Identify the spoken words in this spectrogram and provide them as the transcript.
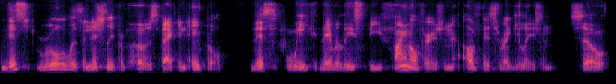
This rule was initially proposed back in April. This week, they released the final version of this regulation. So,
